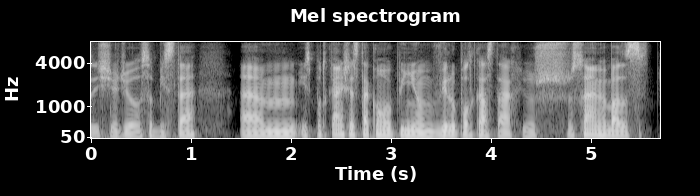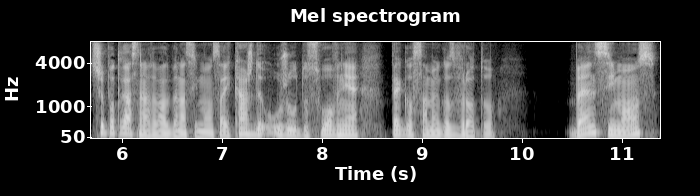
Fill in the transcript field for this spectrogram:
jeśli chodzi o osobiste. Em, I spotkałem się z taką opinią w wielu podcastach, już słuchałem chyba trzy podcasty na temat Bena Simonsa i każdy użył dosłownie tego samego zwrotu. Ben Simmons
